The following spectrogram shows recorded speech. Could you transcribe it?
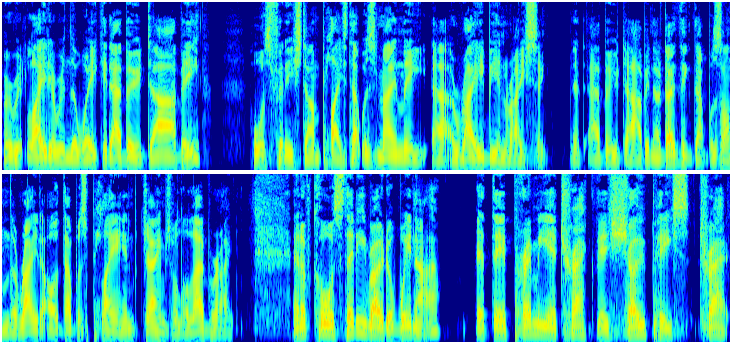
or a bit later in the week, at Abu Dhabi. Horse finished unplaced. That was mainly uh, Arabian racing at Abu Dhabi. And I don't think that was on the radar. Oh, that was planned. James will elaborate. And of course, then he rode a winner at their premier track, their showpiece track,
